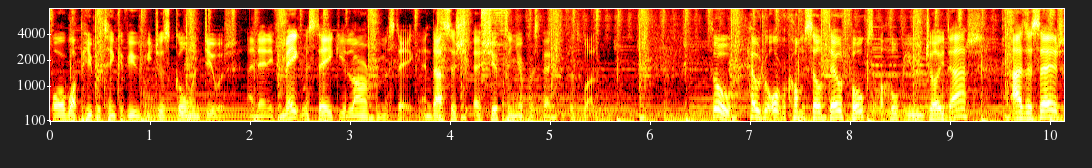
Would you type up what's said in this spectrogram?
or what people think of you, you just go and do it. And then if you make a mistake, you learn from mistake. And that's a, sh- a shift in your perspective as well. So, how to overcome self doubt, folks. I hope you enjoyed that. As I said,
